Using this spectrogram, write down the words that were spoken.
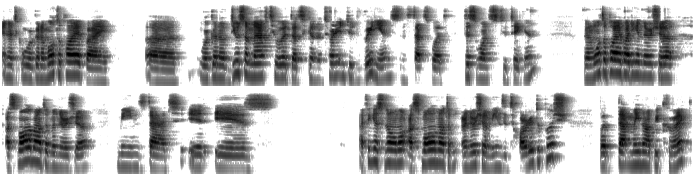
And we're going to multiply it by, uh, we're going to do some math to it that's going to turn it into radians, since that's what this wants to take in. To multiply by the inertia. A small amount of inertia means that it is I think a small, a small amount of inertia means it's harder to push, but that may not be correct.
